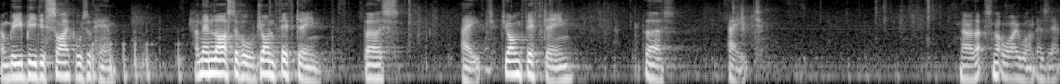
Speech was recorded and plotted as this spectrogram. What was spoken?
and we be disciples of Him. And then, last of all, John 15, verse 8. John 15, verse 8. No, that's not what I want, is it?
